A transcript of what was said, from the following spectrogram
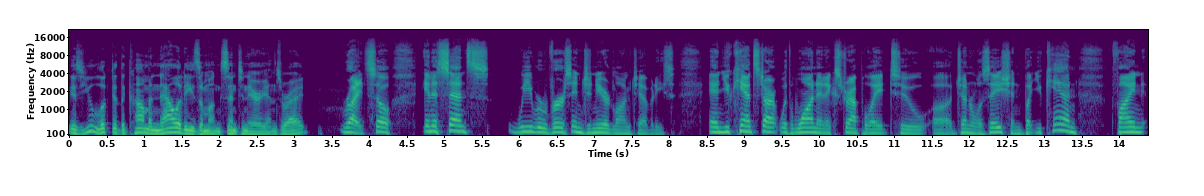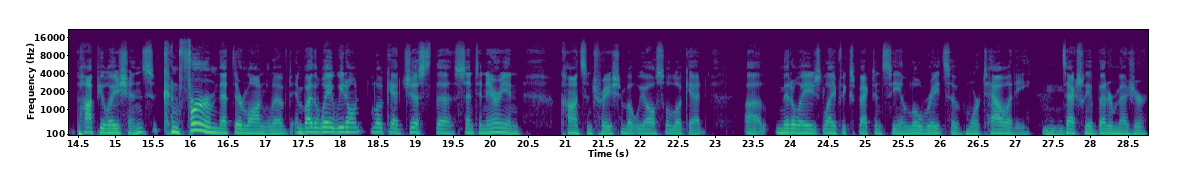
is you looked at the commonalities among centenarians right? Right. So in a sense we reverse engineered longevities and you can't start with one and extrapolate to uh, generalization, but you can find populations, confirm that they're long lived. And by the way, we don't look at just the centenarian concentration, but we also look at uh, middle aged life expectancy and low rates of mortality. Mm-hmm. It's actually a better measure.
